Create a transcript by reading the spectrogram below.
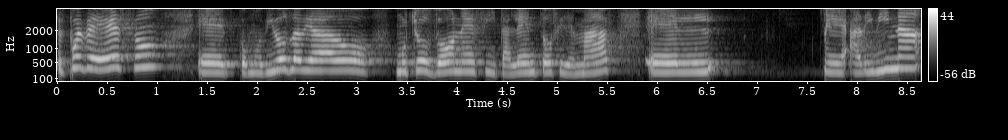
Después de eso, eh, como Dios le había dado muchos dones y talentos y demás, él eh, adivina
